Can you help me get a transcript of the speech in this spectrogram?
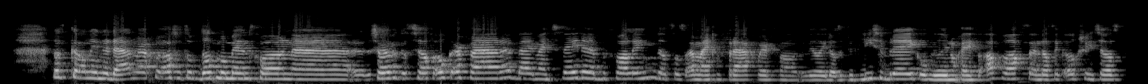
dat kan inderdaad. Maar als het op dat moment gewoon, uh, zo heb ik dat zelf ook ervaren bij mijn tweede bevalling. Dat dat aan mij gevraagd werd van, wil je dat ik de vliezen breek of wil je nog even afwachten? En dat ik ook zoiets had,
